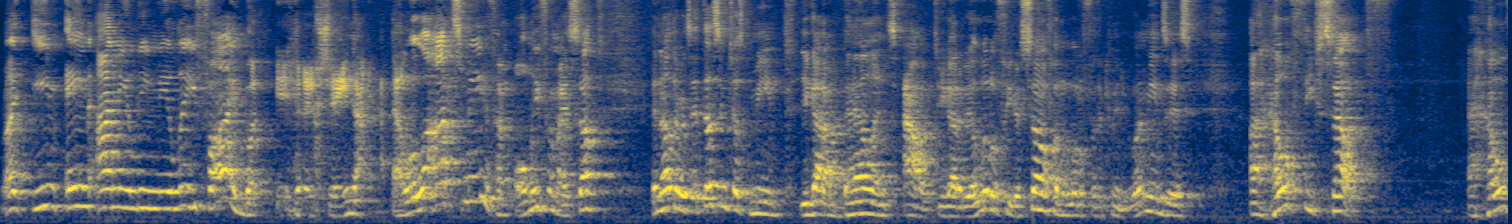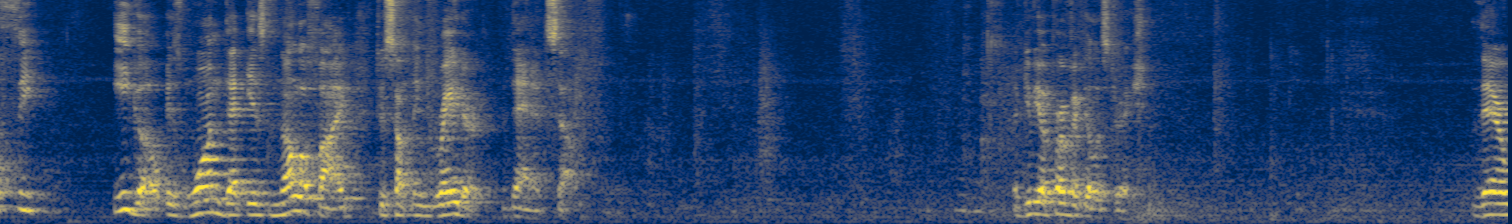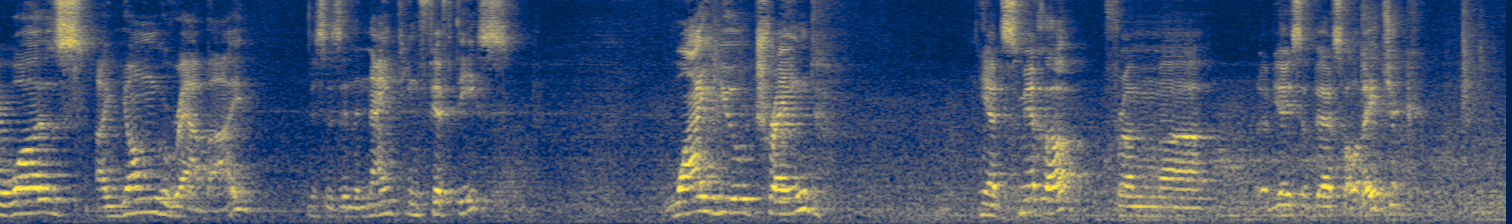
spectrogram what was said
Right? Ain ani li mili, fine, but if I'm only for myself. In other words, it doesn't just mean you got to balance out. You got to be a little for yourself and a little for the community. What it means is a healthy self, a healthy ego is one that is nullified to something greater than itself. I'll give you a perfect illustration. There was a young rabbi, this is in the 1950s, YU trained. He had smicha from uh, Rabbi Yosef Ber Soloveitchik.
